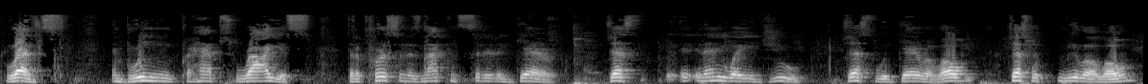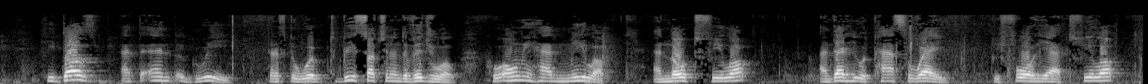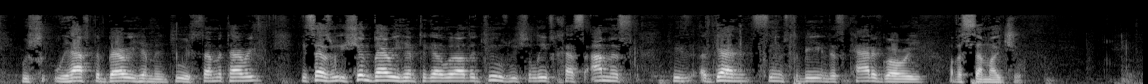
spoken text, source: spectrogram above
lengths in bringing perhaps rayas that a person is not considered a ger, just in any way a Jew, just with ger alone, just with Mila alone, he does at the end agree that if there were to be such an individual who only had Mila and no Tefillah, and then he would pass away before he had Tefillah, we, sh- we have to bury him in Jewish cemetery. He says we shouldn't bury him together with other Jews. We should leave Ches Amis. He again seems to be in this category of a semi-Jew.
